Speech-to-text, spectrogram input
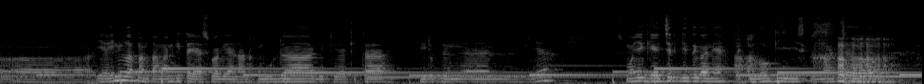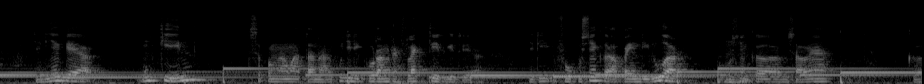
eh, ya inilah tantangan kita ya sebagai anak-anak muda gitu ya. Kita hidup dengan ya semuanya gadget gitu kan ya. Teknologi segala macam. Jadinya kayak mungkin sepengamatan aku jadi kurang reflektif gitu ya. Jadi fokusnya ke apa yang di luar. Fokusnya ke misalnya ke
